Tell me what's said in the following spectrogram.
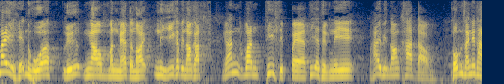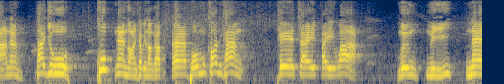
ไม่เห็นหัวหรือเงามันแม้แต่น้อยหนีครับพี่น้องครับ งั้นวันที่ 18 ที่จะถึงนี้ ให้พี่น้องคาดเดา ผมสันนิษฐานนะ ถ้าอยู่คุกแน่นอนครับพี่น้องครับ แต่ผมค่อนข้างเทใจไปว่ามึงหนี แน่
